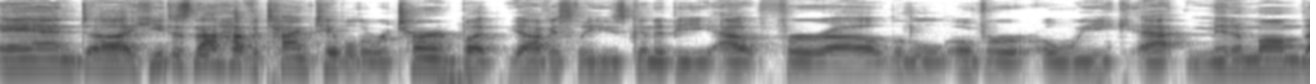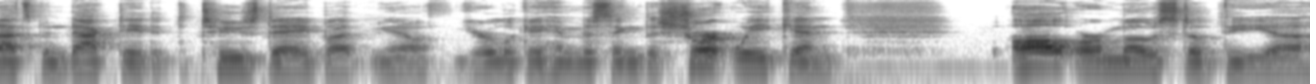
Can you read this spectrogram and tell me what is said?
And uh, he does not have a timetable to return, but obviously he's going to be out for a little over a week at minimum. That's been backdated to Tuesday, but you know you're looking at him missing the short week and all or most of the uh,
